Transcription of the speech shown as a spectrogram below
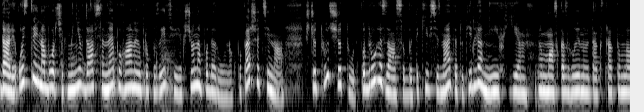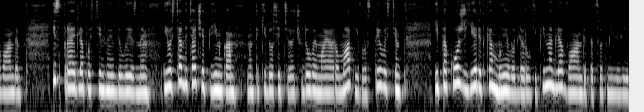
Далі, ось цей наборчик мені вдався непоганою пропозицією, якщо на подарунок. По-перше, ціна, що тут, що тут. По-друге, засоби. Такі всі, знаєте, тут і для ніг є маска з глиною та екстрактом лаванди і спрей для постільної білизни. І ось ця дитяча пінка, такий досить чудовий має аромат і властивості. І також є рідке мило для рук, піна для ванди 500 мл.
